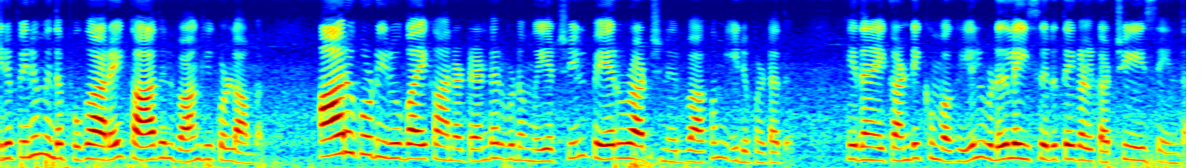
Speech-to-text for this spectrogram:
இருப்பினும் இந்த புகாரை காதில் வாங்கிக் கொள்ளாமல் ஆறு கோடி ரூபாய்க்கான டெண்டர் விடும் முயற்சியில் பேரூராட்சி நிர்வாகம் ஈடுபட்டது. இதனை கண்டிக்கும் வகையில் விடுதலை சிறுத்தைகள் கட்சியை சேர்ந்த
